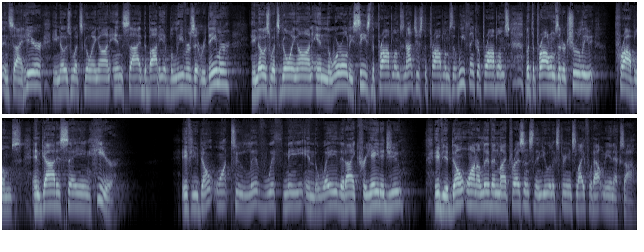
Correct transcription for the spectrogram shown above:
inside here. He knows what's going on inside the body of believers at Redeemer. He knows what's going on in the world. He sees the problems, not just the problems that we think are problems, but the problems that are truly problems. And God is saying, Here, if you don't want to live with me in the way that I created you, if you don't want to live in my presence, then you will experience life without me in exile.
